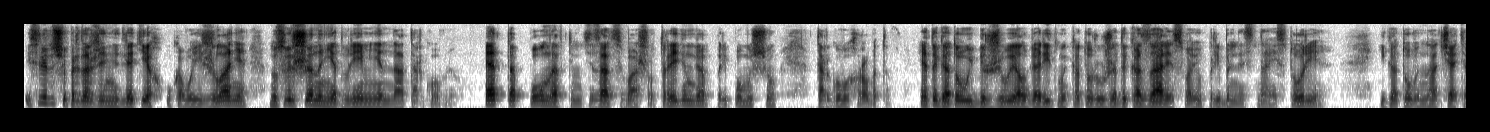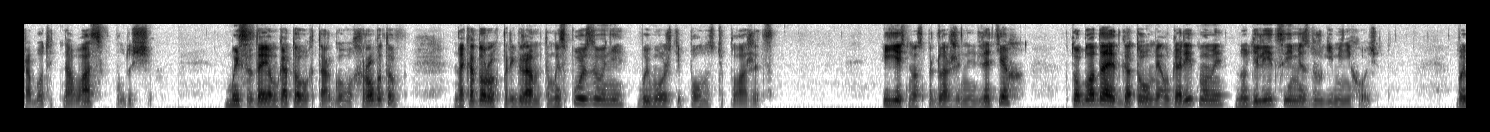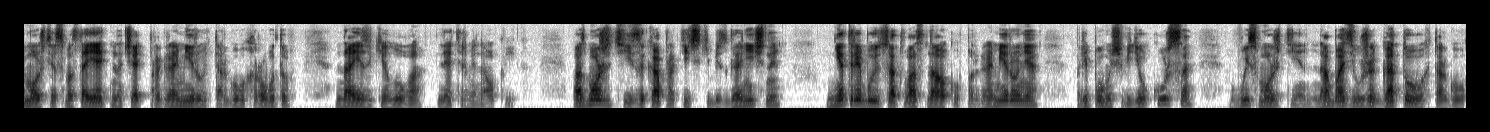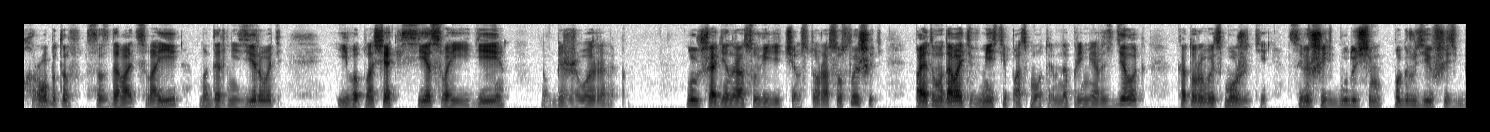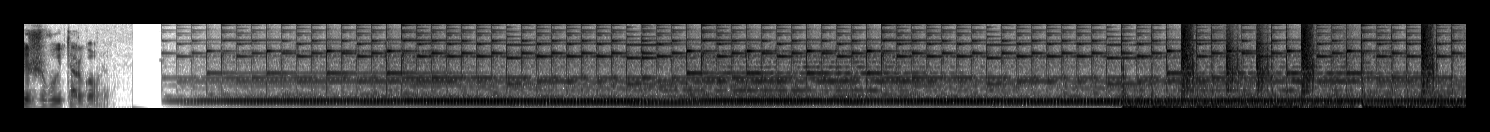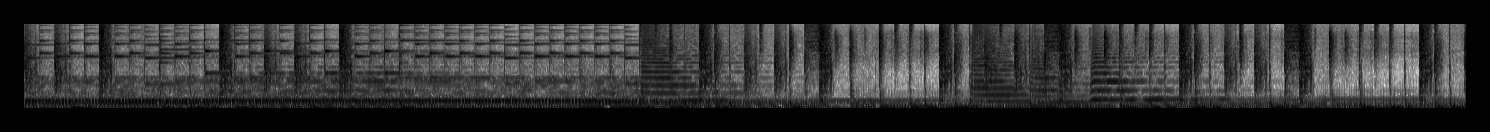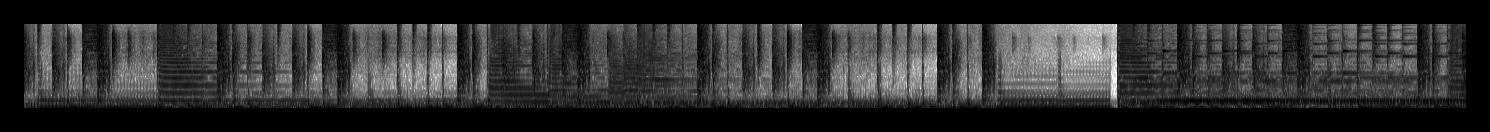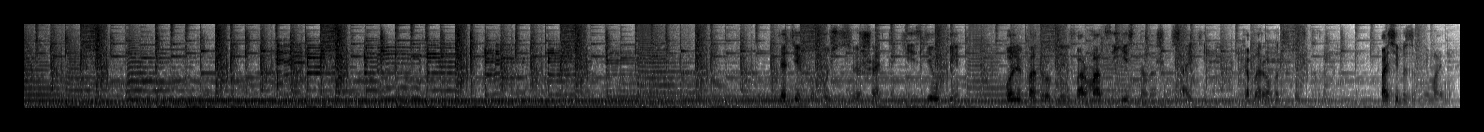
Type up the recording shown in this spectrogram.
И следующее предложение для тех, у кого есть желание, но совершенно нет времени на торговлю. Это полная автоматизация вашего трейдинга при помощи торговых роботов. Это готовые биржевые алгоритмы, которые уже доказали свою прибыльность на истории и готовы начать работать на вас в будущем. Мы создаем готовых торговых роботов, на которых при грамотном использовании вы можете полностью положиться. И есть у нас предложение для тех, кто обладает готовыми алгоритмами, но делиться ими с другими не хочет. Вы можете самостоятельно начать программировать торговых роботов на языке Lua для терминал Quick. Возможности языка практически безграничны. Не требуется от вас навыков программирования. При помощи видеокурса вы сможете на базе уже готовых торговых роботов создавать свои, модернизировать и воплощать все свои идеи в биржевой рынок. Лучше один раз увидеть, чем сто раз услышать, поэтому давайте вместе посмотрим на пример сделок, которые вы сможете совершить в будущем, погрузившись в биржевую торговлю. Для тех, кто хочет совершать такие сделки, более подробная информация есть на нашем сайте kbrobots.ru. Спасибо за внимание.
